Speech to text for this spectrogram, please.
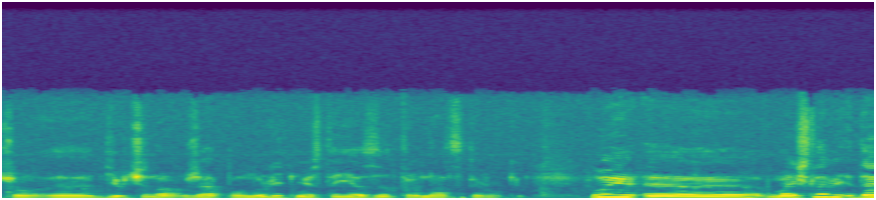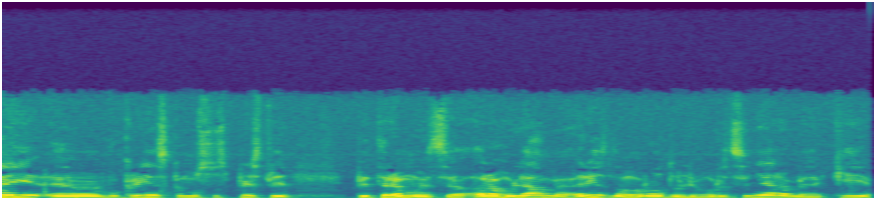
що е, дівчина вже повнолітньою стає з 13 років. Ну і е, маячливі ідеї в українському суспільстві підтримуються регулями різного роду ліворуціонерами, які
